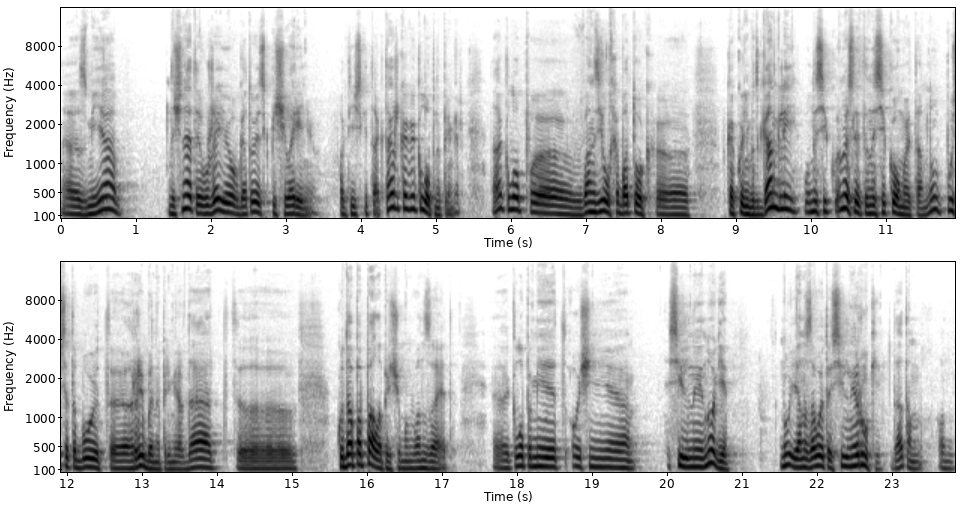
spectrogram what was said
змея начинает уже ее готовить к пищеварению. Фактически так. Так же, как и клоп, например. Да, клоп э, вонзил хоботок э, в какой-нибудь ганглий у насекомых, ну, если это насекомое, там, ну, пусть это будет э, рыба, например, да, э, куда попало, причем он вонзает. Э, клоп имеет очень э, сильные ноги, ну, я назову это сильные руки, да, там, он,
